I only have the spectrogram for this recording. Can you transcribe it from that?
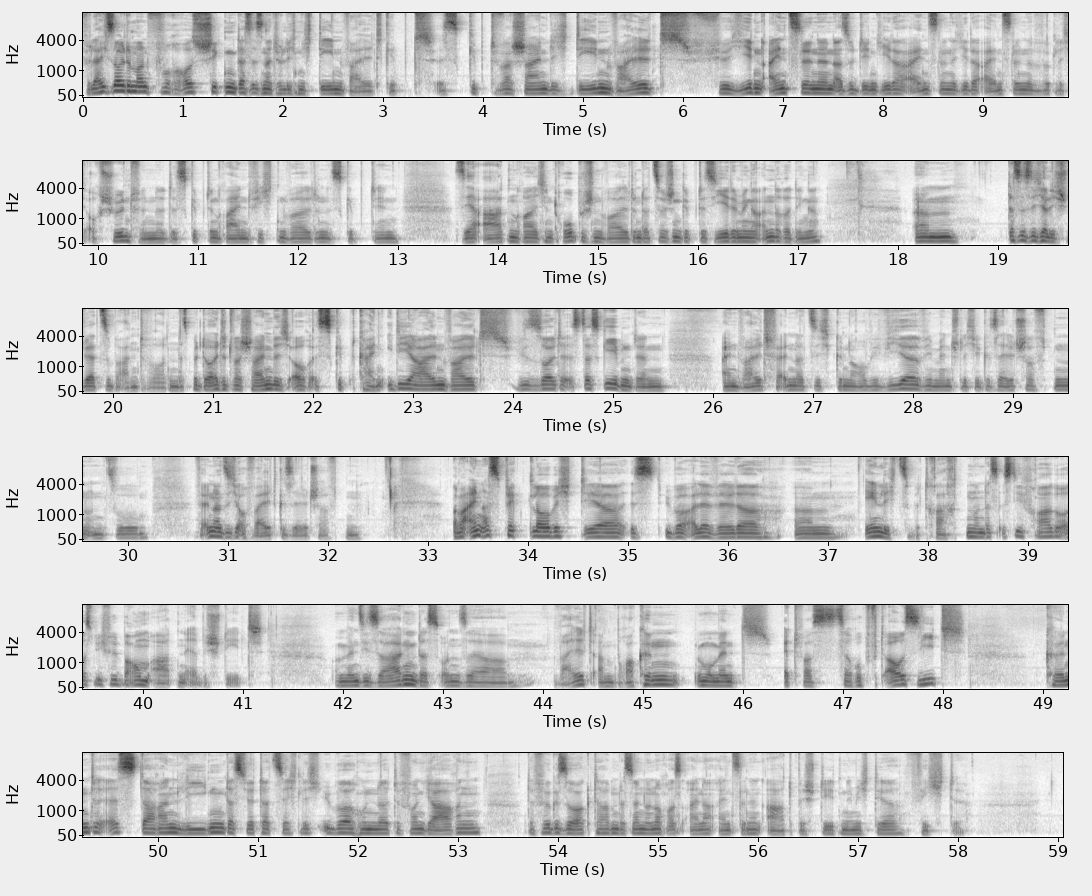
Vielleicht sollte man vorausschicken, dass es natürlich nicht den Wald gibt. Es gibt wahrscheinlich den Wald für jeden Einzelnen, also den jeder Einzelne, jeder Einzelne wirklich auch schön findet. Es gibt den reinen Fichtenwald und es gibt den sehr artenreichen tropischen Wald und dazwischen gibt es jede Menge andere Dinge. Ähm, das ist sicherlich schwer zu beantworten. Das bedeutet wahrscheinlich auch, es gibt keinen idealen Wald. Wie sollte es das geben? Denn ein Wald verändert sich genau wie wir, wie menschliche Gesellschaften und so verändern sich auch Waldgesellschaften. Aber ein Aspekt, glaube ich, der ist über alle Wälder ähm, ähnlich zu betrachten und das ist die Frage, aus wie vielen Baumarten er besteht. Und wenn Sie sagen, dass unser Wald am Brocken im Moment etwas zerrupft aussieht, könnte es daran liegen, dass wir tatsächlich über hunderte von Jahren dafür gesorgt haben, dass er nur noch aus einer einzelnen Art besteht, nämlich der Fichte,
